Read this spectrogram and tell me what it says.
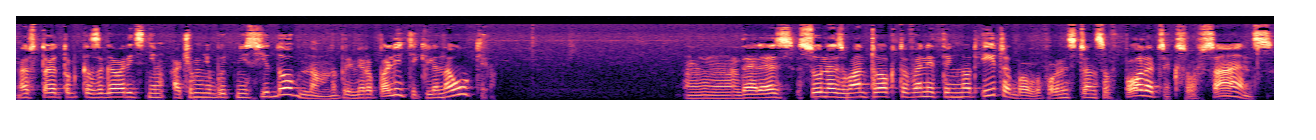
Но стоит только заговорить с ним о чем-нибудь несъедобном, например, о политике или науке, that as soon as one talked of anything not eatable, for instance, of politics or science,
